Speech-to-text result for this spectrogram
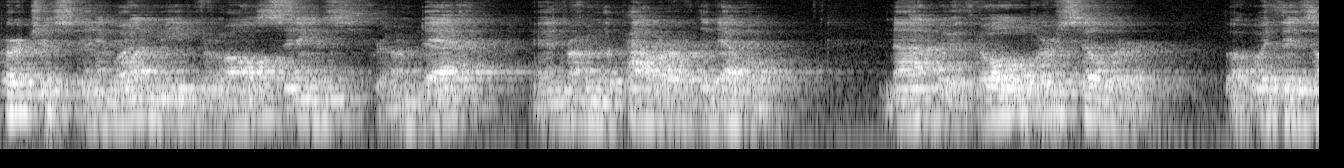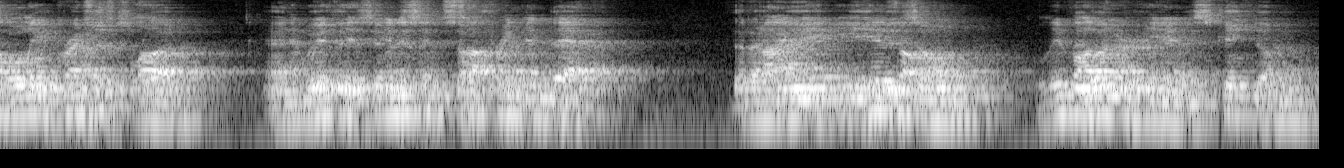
purchased and won me from all sins, from death, and from the power of the devil, not with gold or silver, but with his holy precious blood, and with his innocent suffering and death, that I may be his own, live under his kingdom,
